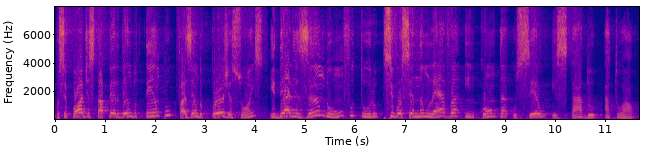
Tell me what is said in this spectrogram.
Você pode estar perdendo tempo fazendo projeções, idealizando um futuro, se você não leva em conta o seu estado atual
